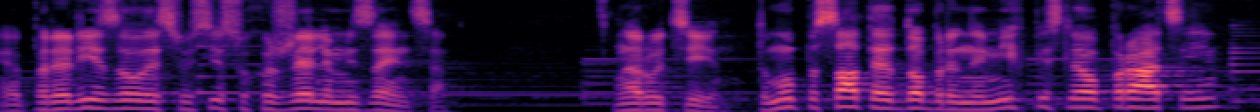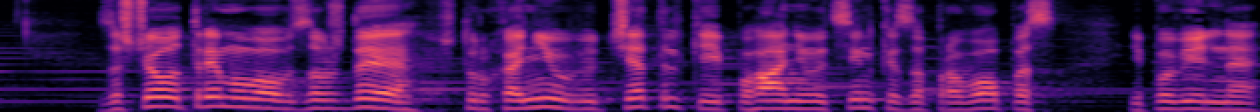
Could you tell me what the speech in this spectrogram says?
е, перерізались усі сухожилля мізинця на руці. Тому писати я добре не міг після операції, за що отримував завжди штурханів від вчительки і погані оцінки за правопис і повільне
